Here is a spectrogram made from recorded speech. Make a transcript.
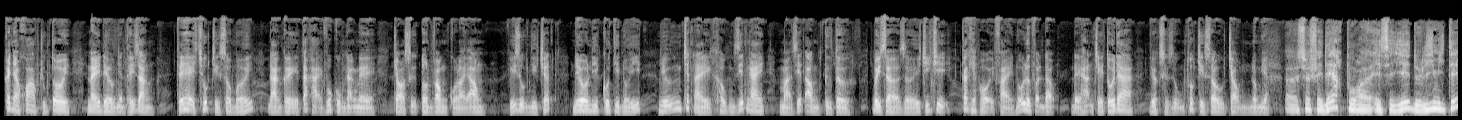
Các nhà khoa học chúng tôi này đều nhận thấy rằng thế hệ thuốc trừ sâu mới đang gây tác hại vô cùng nặng nề cho sự tồn vong của loài ong, ví dụ như chất neonicotinoid. Những chất này không giết ngay mà giết ong từ từ. Bây giờ giới chính trị, các hiệp hội phải nỗ lực vận động để hạn chế tối đa việc sử dụng thuốc trừ sâu trong nông nghiệp. Se fédèrent pour euh, essayer de limiter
